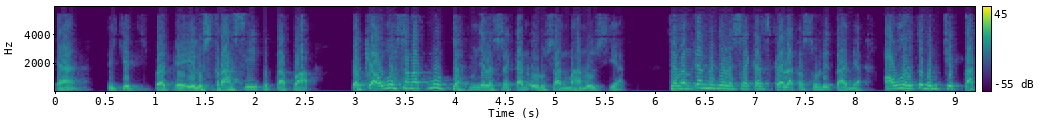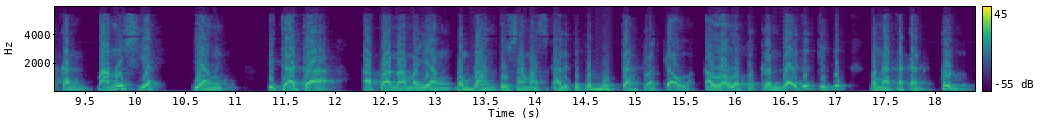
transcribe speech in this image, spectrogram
Ya, sedikit sebagai ilustrasi betapa bagi Allah sangat mudah menyelesaikan urusan manusia. Jangankan menyelesaikan segala kesulitannya. Allah itu menciptakan manusia yang tidak ada apa namanya yang membantu sama sekali itu pun mudah bagi Allah. Kalau Allah berkehendak itu cukup mengatakan kun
